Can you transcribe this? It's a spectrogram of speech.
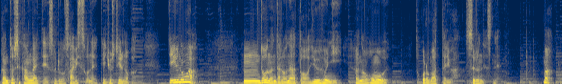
環として考えてそれをサービスをね提供しているのかっていうのはうんどうなんだろうなというふうにあの思うところもあったりはするんですね。まあ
